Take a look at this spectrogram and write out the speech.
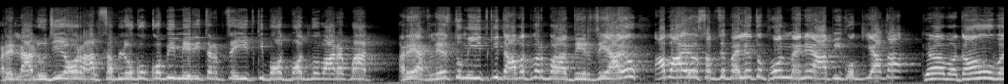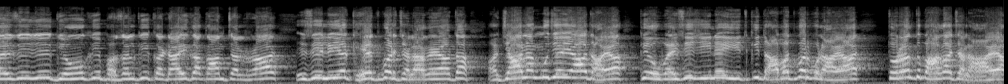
अरे लालू जी, और आप सब लोगों को भी मेरी तरफ़ से ईद की बहुत बहुत मुबारकबाद। अरे अखिलेश, तुम ईद की दावत पर बड़ा देर से आयो अब आयो सबसे पहले तो फ़ोन मैंने आप ही को किया था। क्या बताऊँ वैसी जी, गेहूँ की फ़सल की कटाई का काम चल रहा है, इसीलिए खेत पर चला गया था। अचानक मुझे याद आया कि ओवैसी जी ने ईद की दावत पर बुलाया है। तुरंत भागा चला आया।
